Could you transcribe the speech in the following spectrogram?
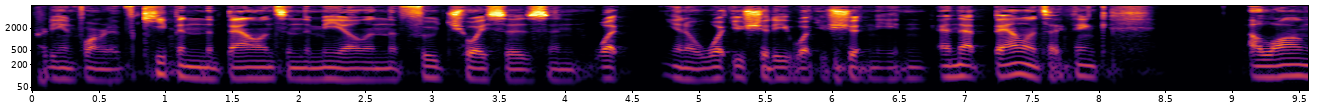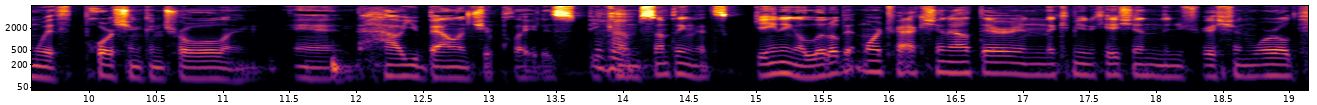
pretty informative. Keeping the balance in the meal and the food choices and what you know what you should eat, what you shouldn't eat, and, and that balance, I think, along with portion control and and how you balance your plate has become mm-hmm. something that's gaining a little bit more traction out there in the communication, the nutrition world.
